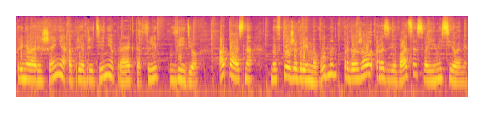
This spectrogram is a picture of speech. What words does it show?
приняла решение о приобретении проекта Flip Video. Опасно, но в то же время Woodman продолжал развиваться своими силами.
